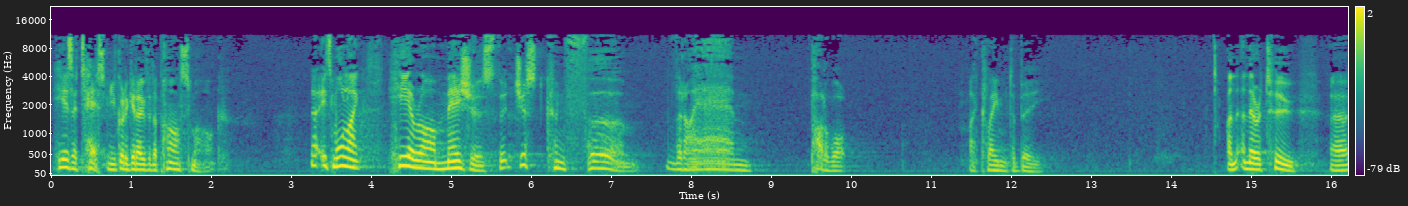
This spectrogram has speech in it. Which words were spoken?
here's a test and you've got to get over the pass mark. No, it's more like, here are measures that just confirm that I am part of what I claim to be. And, and there are two uh,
